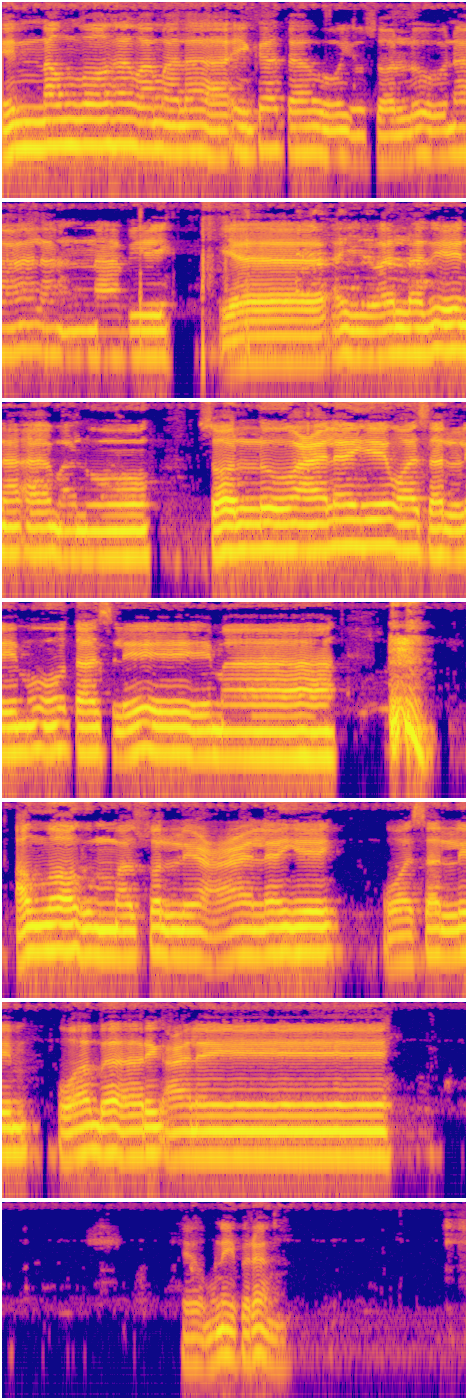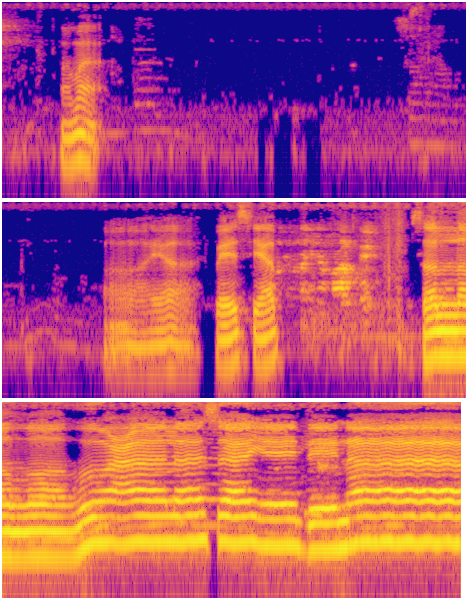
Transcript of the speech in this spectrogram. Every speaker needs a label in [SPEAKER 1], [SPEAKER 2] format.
[SPEAKER 1] إن الله وملائكته يصلون على النبي يا أيها الذين آمنوا صلوا عليه وسلموا تسليما اللهم صل عليه وسلم وبارك عليه Yo, muni bareng. Mama. Oh ya, wes siap. Sallallahu ala sayyidina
